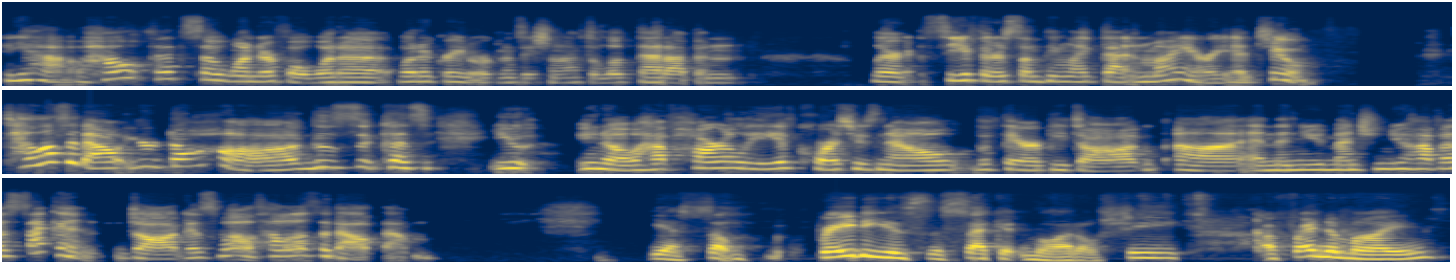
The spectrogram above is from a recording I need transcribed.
Yeah, how that's so wonderful. What a what a great organization. I'll have to look that up and learn see if there's something like that in my area too. Tell us about your dogs because you you know have Harley, of course, who's now the therapy dog, uh, and then you mentioned you have a second dog as well. Tell us about them. Yes, so Brady is the second model. She, a friend of mine,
